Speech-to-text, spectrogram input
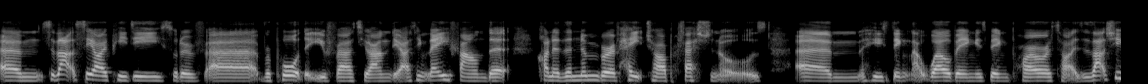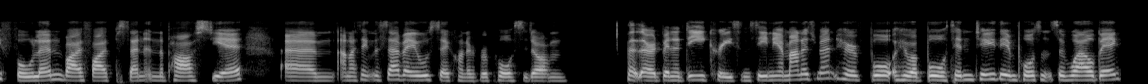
Um, so that CIPD sort of uh, report that you refer to, Andy, I think they found that kind of the number of HR professionals um, who think that well-being is being prioritized has actually fallen by 5% in the past year. Um, and I think the survey also kind of reported on that there had been a decrease in senior management who have bought who are bought into the importance of well-being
